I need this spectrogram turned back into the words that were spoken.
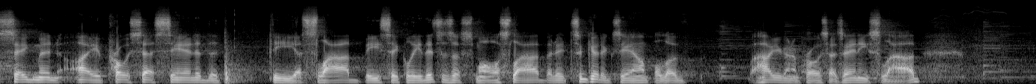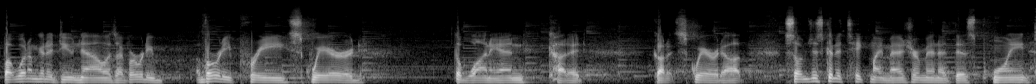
Last segment, I process sanded the, the uh, slab basically. This is a small slab, but it's a good example of how you're gonna process any slab. But what I'm gonna do now is I've already, I've already pre-squared the one end, cut it, got it squared up. So I'm just gonna take my measurement at this point.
